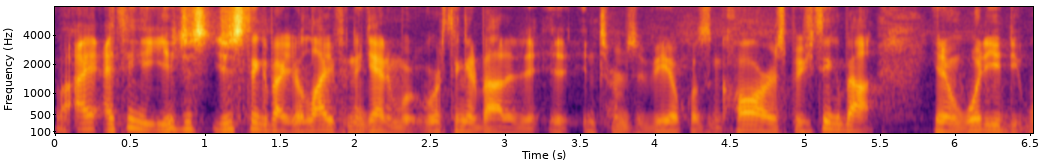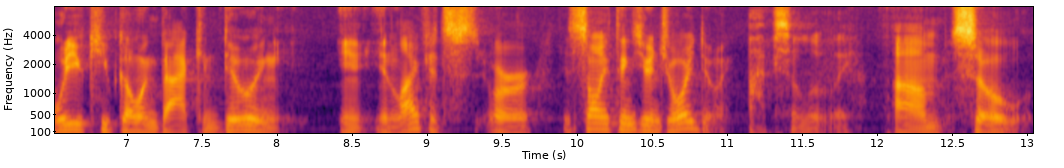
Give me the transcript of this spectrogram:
Well, I, I think you just you just think about your life, and again, we're, we're thinking about it in terms of vehicles and cars. But if you think about, you know, what do you do, what do you keep going back and doing in, in life? It's or it's the only things you enjoy doing. absolutely. Um, so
